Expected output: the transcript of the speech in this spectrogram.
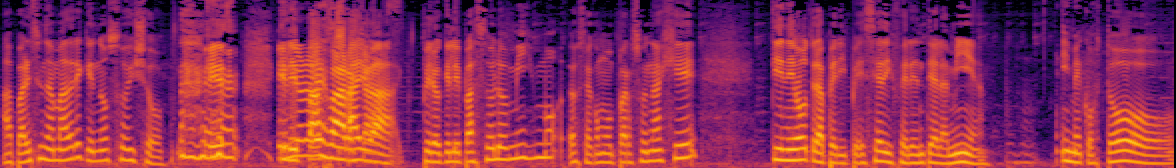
Aparece una madre que no soy yo. Que, que le pasa, pero que le pasó lo mismo, o sea, como personaje tiene otra peripecia diferente a la mía. Y me costó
